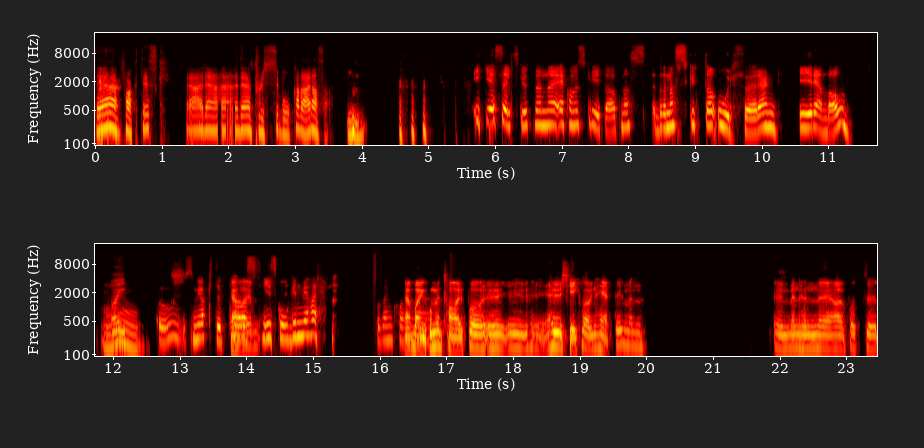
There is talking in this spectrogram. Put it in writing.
det er faktisk Det er, eh, det er pluss i boka der, altså. Ikke selvskutt, men eh, jeg kan jo skryte av at den er, den er skutt av ordføreren i Rendalen. Oi. Oh. Som jakter på Ja, jeg... i skogen vi har. Så den kom Ja, bare en eh, kommentar på uh, Jeg husker ikke hva hun heter, men Eh, Men hun eh, har fått eh,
